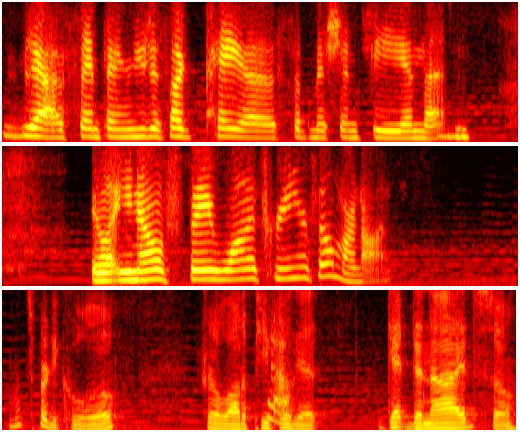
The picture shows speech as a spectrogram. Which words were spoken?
yeah, same thing. You just like pay a submission fee, and then they let you know if they want to screen your film or not. That's pretty cool, though. I'm sure a lot of people Yeah. get get denied. So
